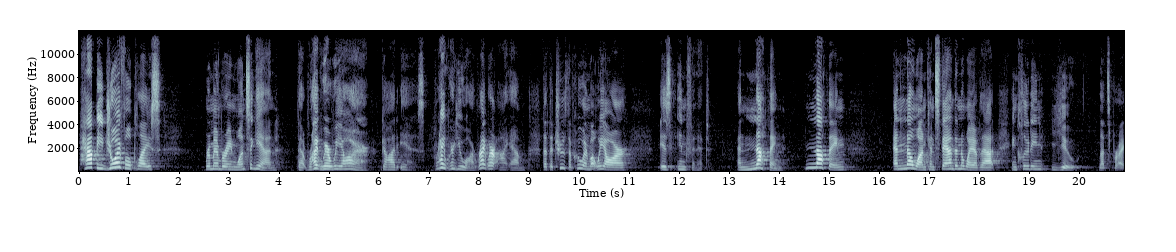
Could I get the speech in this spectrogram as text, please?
happy, joyful place, remembering once again that right where we are, God is. Right where you are, right where I am. That the truth of who and what we are is infinite. And nothing, nothing, and no one can stand in the way of that, including you. Let's pray.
